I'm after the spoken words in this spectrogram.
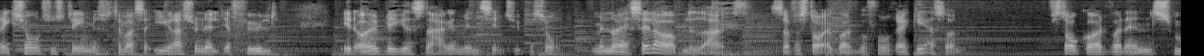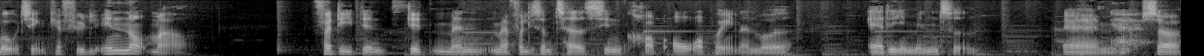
reaktionssystem. Jeg synes, det var så irrationelt. Jeg følte et øjeblik, at jeg snakkede med en sindssyg person. Men når jeg selv har oplevet angst, så forstår jeg godt, hvorfor hun reagerer sådan. Jeg forstår godt, hvordan små ting kan fylde enormt meget. Fordi det, det, man, man får ligesom taget sin krop over på en eller anden måde af det i mellemtiden. Øhm, Ja. Så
